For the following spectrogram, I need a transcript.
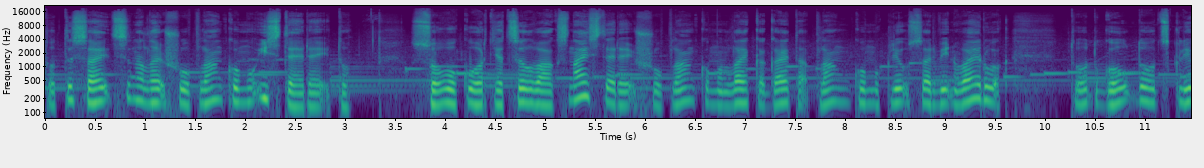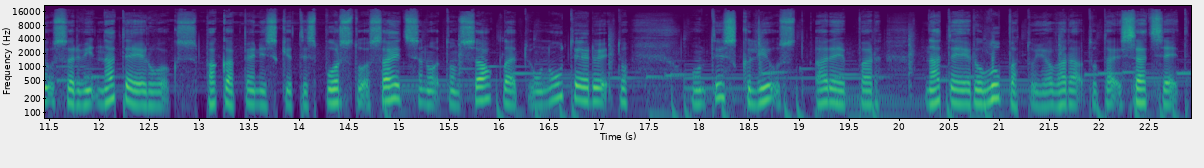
tad tas aicina, lai šo plankumu iztērētu – Savukārt, ja cilvēks neizterē šo plankumu un laika gaitā plankumu kļūs ar vien vairāk, tad guldots kļūs ar vien nateiroks, pakāpeniski tas porstos aicinot un sauklēt un utērētu, un tas kļūst arī par nateiru lupatu, ja varētu tā sacēt.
